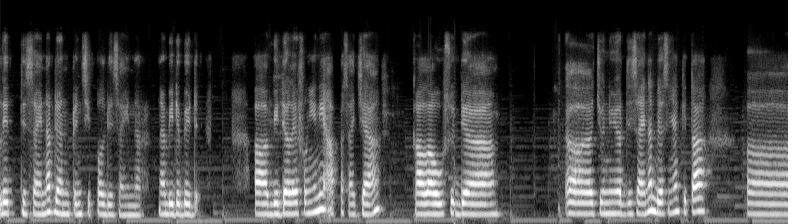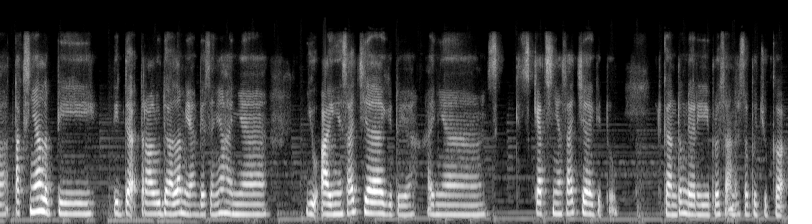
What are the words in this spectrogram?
lead designer dan principal designer. Nah beda-beda uh, beda levelnya ini apa saja? Kalau sudah uh, junior designer biasanya kita uh, taksnya lebih tidak terlalu dalam ya. Biasanya hanya UI-nya saja gitu ya, hanya sketch-nya saja gitu tergantung dari perusahaan tersebut juga.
